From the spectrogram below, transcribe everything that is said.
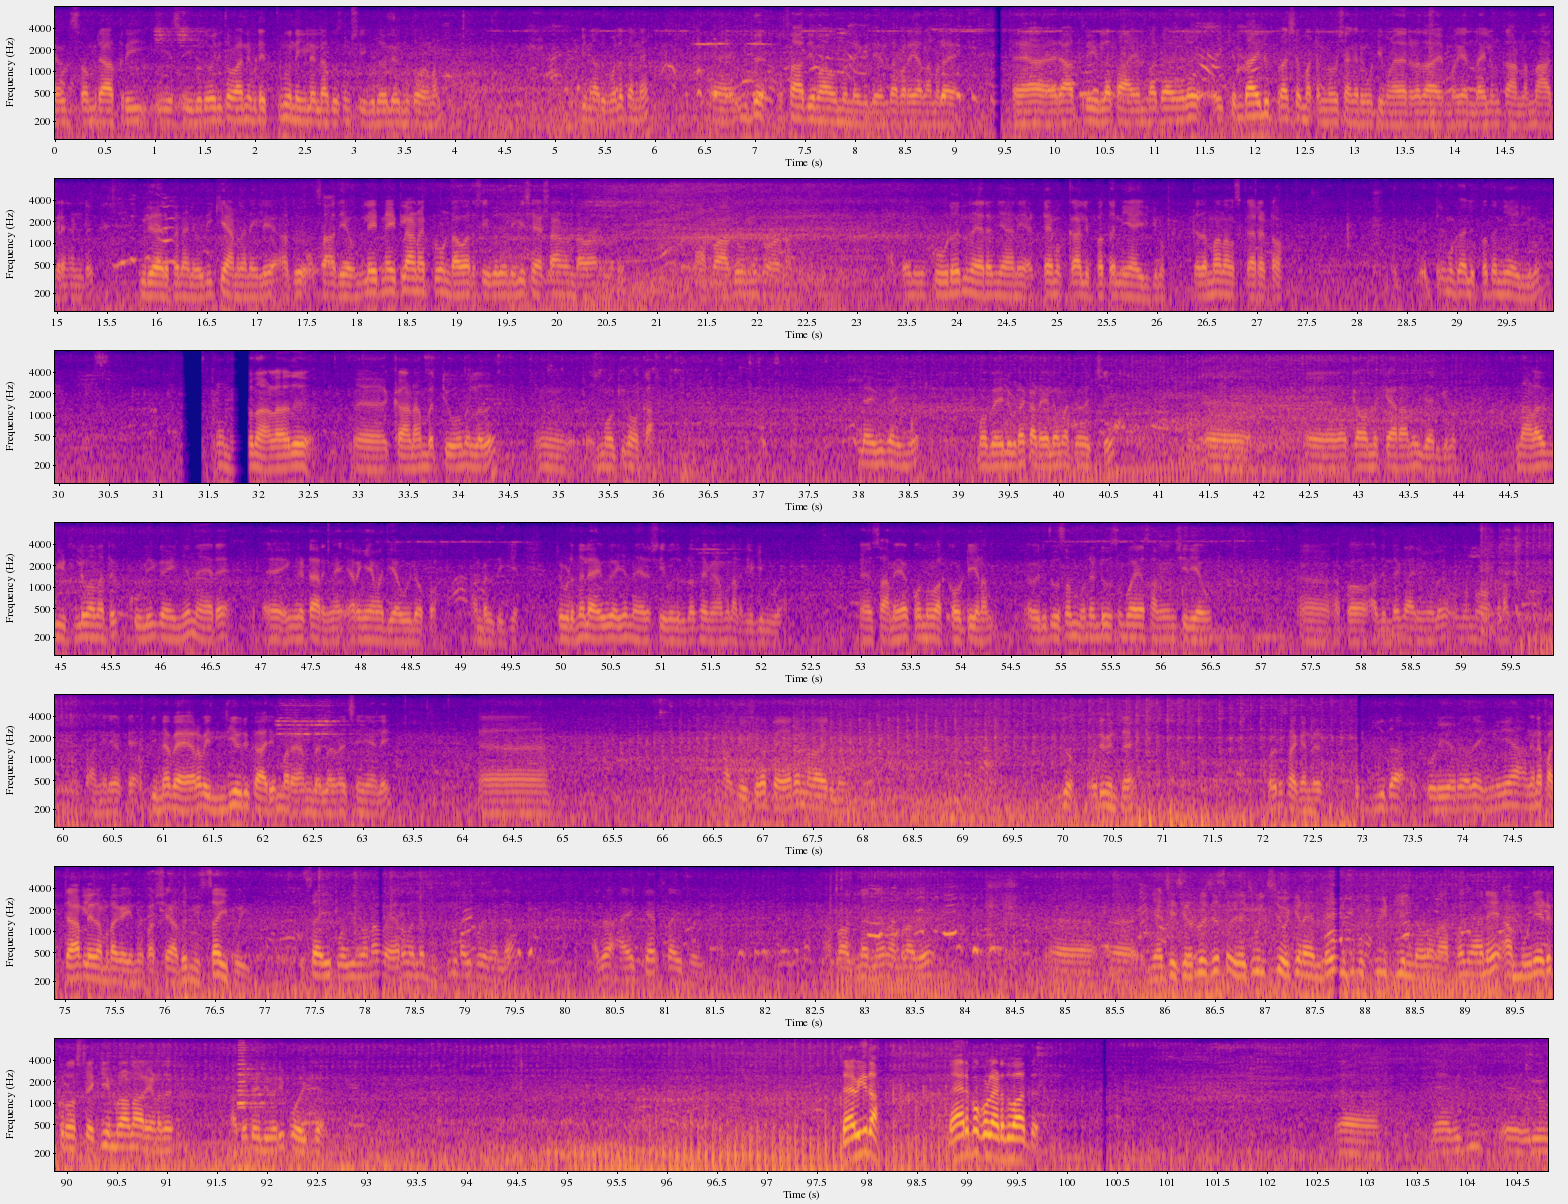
ഉത്സവം രാത്രി ഈ ശ്രീകുതോലി തൊഴാൻ ഇവിടെ എത്തുന്നുണ്ടെങ്കിൽ എല്ലാ ദിവസവും ശ്രീകുതോലി ഒന്ന് തൊഴണം. പിന്നെ അതുപോലെ തന്നെ ഇത് സാധ്യമാവുന്നുണ്ടെങ്കിൽ എന്താ പറയുക നമ്മുടെ രാത്രിയുള്ള തായമ്പകൾക്ക് എന്തായാലും പ്രാവശ്യം മട്ടന്നൂർ ശങ്കരൻകുട്ടി മാരുടെ തായമ്പക എന്തായാലും കാണണം എന്ന് ആഗ്രഹമുണ്ട്. ഗുരുവായൂരപ്പൻ അനുവദിക്കുകയാണെന്നുണ്ടെങ്കിൽ അത് സാധ്യമാവും. ലേറ്റ് നൈറ്റിലാണ് എപ്പോഴും ഉണ്ടാവാറ് ശ്രീപതിക്ക് ശേഷമാണ് ഉണ്ടാവാറുള്ളത്. അപ്പോൾ അതൊന്ന് തുടരണം അപ്പോൾ ഇനി കൂടുതൽ നേരം ഞാൻ എട്ടേ മുക്കാൽ ഇപ്പം തന്നെയായിരിക്കുന്നു. രഥമ്മ നമസ്കാരം കേട്ടോ. എട്ടേ മുക്കാൽ ഇപ്പം തന്നെയായിരിക്കുന്നു. നമുക്ക് നാളെ അത് കാണാൻ പറ്റുമോ എന്നുള്ളത് നോക്കി നോക്കാം. ലൈവ് കഴിഞ്ഞ് മൊബൈൽ ഇവിടെ കടയിലോ മറ്റോ വെച്ച് ഒക്കെ വന്ന് കയറാമെന്ന് വിചാരിക്കുന്നു. നാളെ വീട്ടിൽ വന്നിട്ട് കുളി കഴിഞ്ഞ് നേരെ ഇങ്ങോട്ട് ഇറങ്ങി ഇറങ്ങിയാൽ മതിയാവുമല്ലോ അപ്പോൾ അമ്പലത്തേക്ക്. ഇവിടുന്ന് ലൈവ് കഴിഞ്ഞ് നേരെ ശ്രീപതിയുടെ സമയമാകുമ്പോൾ നടക്കിലേക്ക് പോവാം. ഏഹ്, സമയമൊക്കെ ഒന്ന് വർക്കൗട്ട് ചെയ്യണം. ഒരു ദിവസം രണ്ട് ദിവസം പോയാൽ സമയം ശരിയാവും. അപ്പോൾ അതിന്റെ കാര്യങ്ങൾ ഒന്ന് നോക്കണം. അപ്പോൾ അങ്ങനെയൊക്കെ. പിന്നെ വേറെ വലിയൊരു കാര്യം പറയാനുണ്ടല്ലോ എന്ന് വെച്ച് കഴിഞ്ഞാൽ ആ ചേച്ചിയുടെ പേരെന്നതായിരുന്നു. അയ്യോ ഒരു മിനിറ്റ്. ഒരു സെക്കൻഡ് ഗീത കൊറിയർ അത് എങ്ങനെയാ അങ്ങനെ പറ്റാറില്ല നമ്മുടെ കയ്യിൽ നിന്ന് പക്ഷേ അത് മിസ്സായി പോയി മിസ്സായി പോയി എന്ന് പറഞ്ഞാൽ വേറെ വല്ല ബുദ്ധിമുട്ടായി പോയതല്ല അത് അയക്കാൻ ഇഷ്ടമായി പോയി അപ്പോൾ അത് തന്നെ നമ്മളത് ഞാൻ ചേച്ചിയോട് വിളിച്ച് ചേച്ചി വിളിച്ച് ചോദിക്കണം എന്റെ എനിക്ക് ബുക്ക് കിട്ടിയില്ലോ അപ്പോൾ ഞാൻ അമ്മൂനായിട്ട് ക്രോസ് ചെക്ക് ചെയ്യുമ്പോഴാണ് അറിയണത്. അത് ഡെലിവറി പോയിട്ട് ദേവികത നേരെ പൊക്കോളൂ ഇടത് ഭാഗത്ത്. ദേവികി ഒരു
